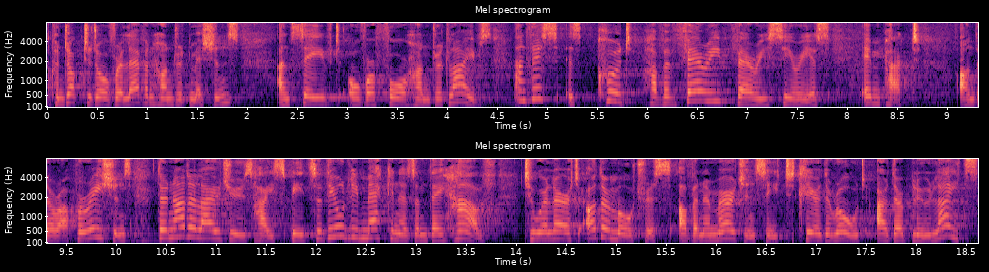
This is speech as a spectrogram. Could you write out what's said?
conducted over 1,100 missions and saved over 400 lives. And this is, could have a very, very serious impact on their operations. They're not allowed to use high speed, so the only mechanism they have to alert other motorists of an emergency to clear the road are their blue lights.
